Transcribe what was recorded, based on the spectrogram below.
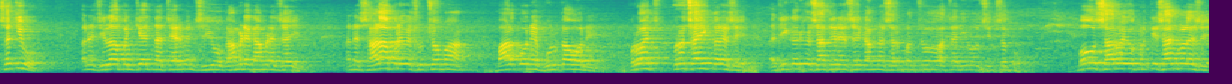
સચિવો અને જિલ્લા પંચાયતના ચેરમેનશ્રીઓ ગામડે ગામડે જઈ અને શાળા પ્રવેશ ઉત્સવમાં બાળકોને, ભૂલકાઓને પ્રોત્સ, પ્રોત્સાહિત કરે છે. અધિકારીઓ સાથે રહેશે ગામના સરપંચો, આચાર્યો, શિક્ષકો. બહુ સારો એવો પ્રતિસાદ મળે છે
